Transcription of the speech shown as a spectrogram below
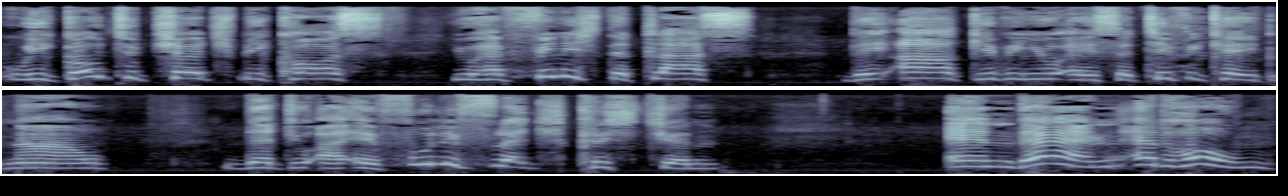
we go to church because you have finished the class. They are giving you a certificate now that you are a fully fledged Christian. And then at home,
